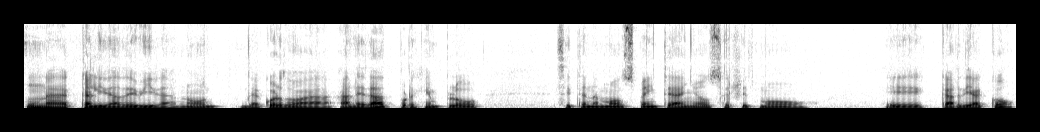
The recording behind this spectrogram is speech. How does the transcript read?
una calidad de vida, ¿no? De acuerdo a, la edad, por ejemplo, si tenemos 20 años, el ritmo eh, cardíaco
